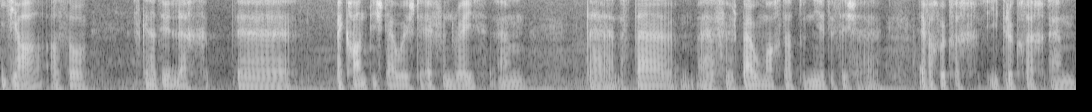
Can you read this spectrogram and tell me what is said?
ja, also es gibt natürlich die bekannteste Stelle ist der Efren Race. Ähm, der, was der äh, für Bau macht an Turnier, das ist äh, einfach wirklich eindrücklich. Ähm,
